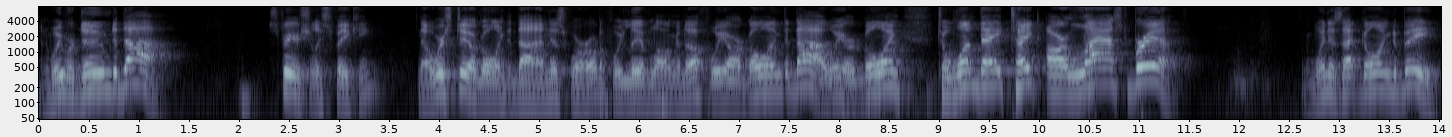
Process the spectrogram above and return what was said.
And we were doomed to die, spiritually speaking. Now, we're still going to die in this world. If we live long enough, we are going to die. We are going to one day take our last breath. When is that going to be?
